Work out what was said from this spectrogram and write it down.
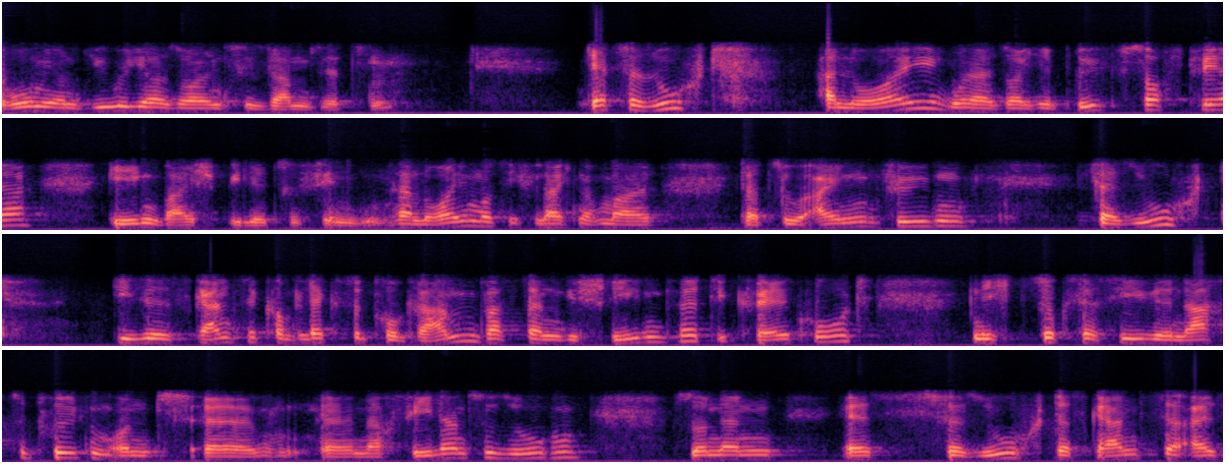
Romeo und Julia sollen zusammensitzen. Jetzt versucht Alloy oder solche Prüfsoftware Gegenbeispiele zu finden. Alloy muss ich vielleicht nochmal dazu einfügen, versucht dieses ganze komplexe Programm, was dann geschrieben wird, die Quellcode, nicht sukzessive nachzuprüfen und äh, äh nach Fehlern zu suchen, sondern es versucht, das Ganze als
